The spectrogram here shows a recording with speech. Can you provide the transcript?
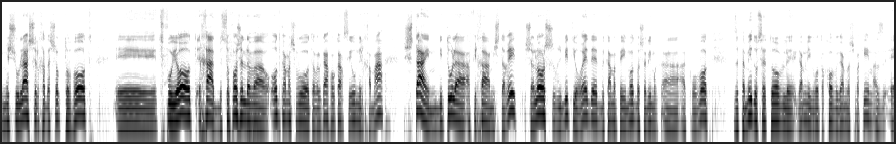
משולש של חדשות טובות. אה, צפויות, אחד, בסופו של דבר, עוד כמה שבועות, אבל כך או כך סיום מלחמה. שתיים, ביטול ההפיכה המשטרית. שלוש, ריבית יורדת בכמה פעימות בשנים הקרובות. זה תמיד עושה טוב גם לאגרות החוב וגם לשווקים, אז אה,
